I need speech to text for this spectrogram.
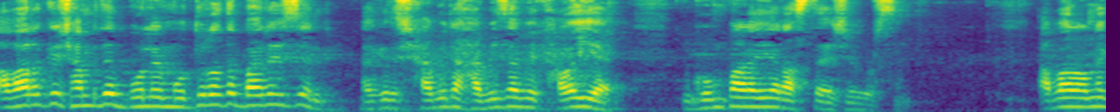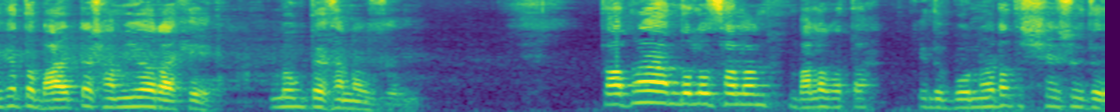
আবার কি স্বামীদের বলে মধ্যরাতে বাইরে হয়েছেন? নাকি স্বামীরা হাবি যাবে খাওয়াইয়া ঘুম পাড়াইয়া রাস্তায় এসে পড়ছেন? আবার অনেকে তো ভাইটা স্বামীও রাখে, লোক দেখানোর জন্য। তো আপনারা আন্দোলন চালান, ভালো কথা। কিন্তু বন্যাটা তো শেষ হইতে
